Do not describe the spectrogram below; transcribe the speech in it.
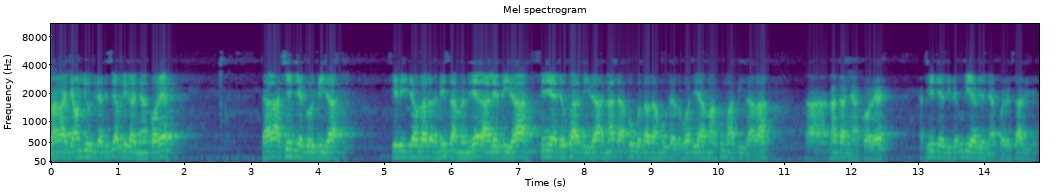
ဒါကအကြောင်းကျိုးပြီးတာတရားပရိက္ခညာခေါ်တယ်ဒါကအဖြစ်ပြက်ကိုသိတာခြေပြီးပြောတာလို့အနိစ္စမမြဲတာလည်းသိတာဆင်းရဲဒုက္ခသိတာအနတ္တပုဂ္ဂိုလ်သတ္တမှုတဲ့သဘောတရားမှအခုမှသိလာတာဒါအနတ္တညာခေါ်တယ်အဖြစ်ပြက်သိတဲ့ဥရိယပြညာခေါ်တယ်စသည်ဖြင့်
